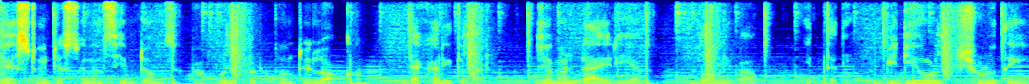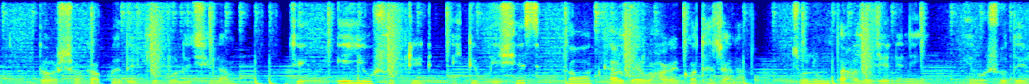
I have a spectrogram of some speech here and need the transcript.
গ্যাস্ট্রোইন্টেস্টাইনাল সিমটমস বা পরিপাকতন্ত্রের লক্ষণ দেখা দিতে পারে, যেমন ডায়রিয়া বমিভাব ইত্যাদি। ভিডিওর শুরুতেই দর্শক আপনাদেরকে বলেছিলাম যে এই ওষুধটির একটি বিশেষ চমৎকার ব্যবহারের কথা জানাব। চলুন তাহলে জেনে নিই এই ওষুধের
